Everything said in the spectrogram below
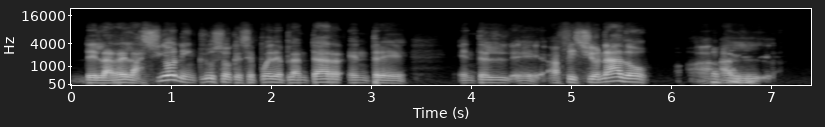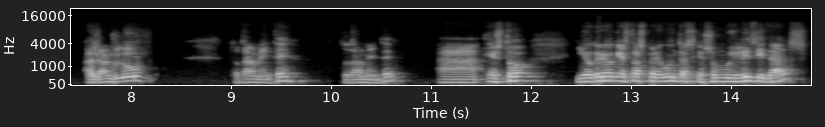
la relación incluso que se puede plantear entre, entre el eh, aficionado al, club. Totalmente, totalmente. Ah, esto, yo creo que estas preguntas que son muy lícitas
